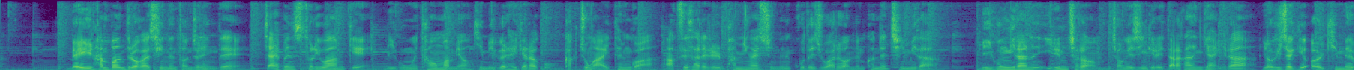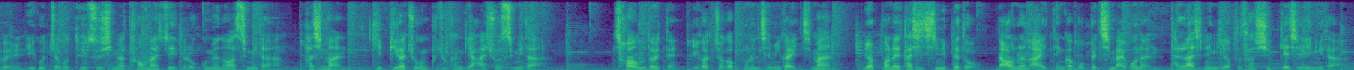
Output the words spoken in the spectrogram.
매일 한 번 들어갈 수 있는 던전인데 짧은 스토리와 함께 미궁을 탐험하며 기믹을 해결하고 각종 아이템과 악세사리를 파밍할 수 있는 고대 조화를 얻는 컨텐츠입니다. 미궁이라는 이름처럼 정해진 길을 따라가는 게 아니라 여기저기 얽힌 맵을 이곳저곳 들쑤시며 탐험할 수 있도록 꾸며놓았습니다. 하지만 깊이가 조금 부족한 게 아쉬웠습니다. 처음 돌 땐 이것저것 보는 재미가 있지만 몇 번을 다시 진입해도 나오는 아이템과 못 배치 말고는 달라지는 게 없어서 쉽게 질립니다.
